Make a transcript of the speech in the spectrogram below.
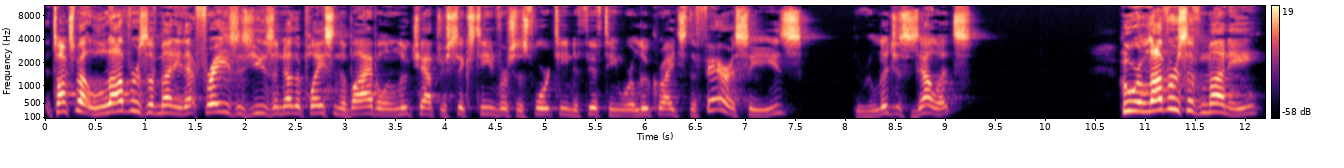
It talks about lovers of money. That phrase is used another place in the Bible in Luke chapter 16, verses 14 to 15, where Luke writes, The Pharisees, the religious zealots, who were lovers of money,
